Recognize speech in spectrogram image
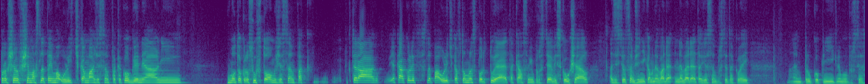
prošel všema slepejma uličkama, že jsem fakt jako geniální v motokrosu v tom, že jsem fakt, která, jakákoliv slepá ulička v tomhle sportu je, tak já jsem ji prostě vyzkoušel a zjistil jsem, že nikam nevede, nevede takže jsem prostě takový průkopník nebo prostě...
